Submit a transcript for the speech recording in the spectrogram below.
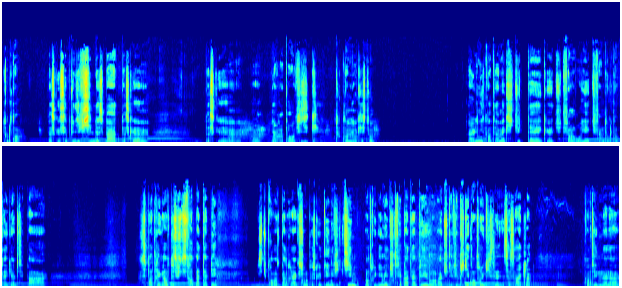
tout le temps. Parce que c'est plus difficile de se battre, parce que... Parce que... Voilà, il y a un rapport au physique tout le temps mis en question. À la limite, quand t'es un mec, si tu te tais, que tu te fais embrouiller, que tu fermes tout le temps ta gueule, c'est pas... C'est pas très grave parce que tu te feras pas taper. Si tu provoques pas de réaction parce que t'es une victime, entre guillemets, tu te fais pas taper, bon bah tu t'es fait piquer ton truc, ça, s'arrête là. Quand t'es une nana,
